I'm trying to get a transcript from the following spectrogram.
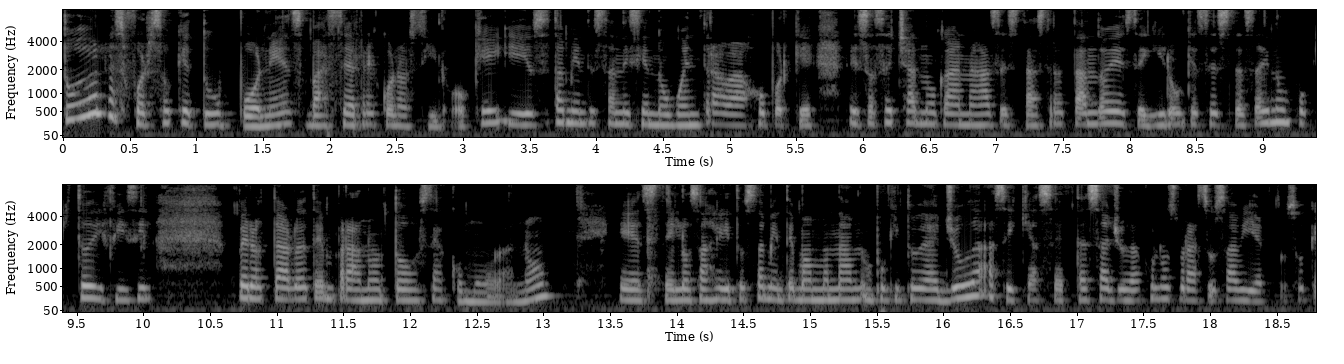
todo el esfuerzo que tú pones va a ser reconocido, ¿ok? Y ellos también te están diciendo buen trabajo porque estás echando ganas, estás tratando de seguir, aunque se esté haciendo un poquito difícil, pero tarde o temprano todo se acomoda, ¿no? Este, los angelitos también te van mandando un poquito de ayuda, así que acepta esa ayuda con los brazos abiertos, ¿ok?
